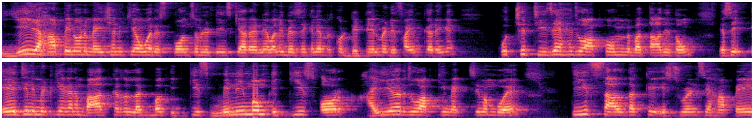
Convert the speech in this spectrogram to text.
ये यहाँ पे इन्होंने मेंशन किया हुआ रिस्पॉन्सिबिलिटीज क्या रहने वाली बेसिकली हम इसको डिटेल में डिफाइन करेंगे। कुछ चीज़ें हैं जो आपको मैं बता देता हूँ। जैसे एज लिमिट की अगर हम बात करें तो लगभग 21 मिनिमम 21 और हाइयर जो आपकी मैक्सिमम वो है 30 साल तक के स्टूडेंट्स यहाँ पे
